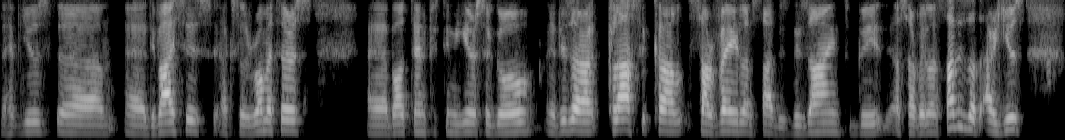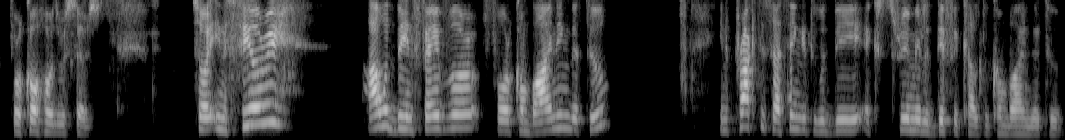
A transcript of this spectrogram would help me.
they have used um, uh, devices, accelerometers, uh, about 10, 15 years ago. Uh, these are classical surveillance studies designed to be surveillance studies that are used for cohort research. So in theory, I would be in favor for combining the two. In practice, I think it would be extremely difficult to combine the two,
